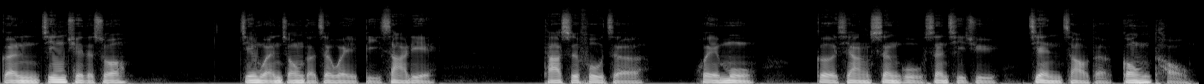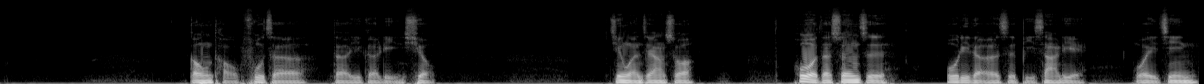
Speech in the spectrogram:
更精确的说，经文中的这位比撒列，他是负责会幕各项圣物、圣器具建造的工头，工头负责的一个领袖。经文这样说：户珥的孙子乌利的儿子比撒列，我已经。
